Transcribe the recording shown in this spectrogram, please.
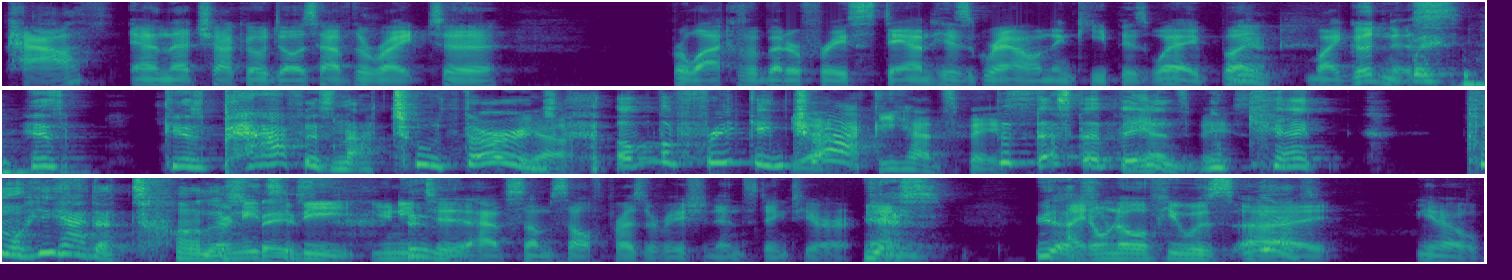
path, and that Checo does have the right to, for lack of a better phrase, stand his ground and keep his way. But Yeah. my but goodness, his his path is not two thirds Yeah. of the freaking track. he had space. That- that's the He had thing. You can't. Come on, he had a ton there of There needs space. to be you need to have some self preservation instinct here. yes, And yes. I don't know if he was, uh, Yes. you know,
